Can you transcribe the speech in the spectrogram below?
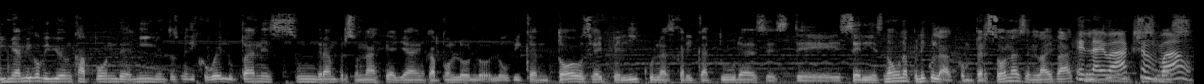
Y mi amigo vivió en Japón de niño, entonces me dijo, güey, Lupin es un gran personaje allá en Japón, lo, lo, lo ubican todos, y hay películas, caricaturas, este, series, no, una película con personas en live action. En live action, wow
